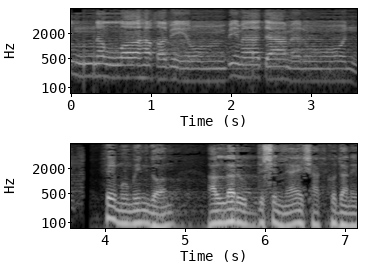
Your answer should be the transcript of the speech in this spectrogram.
إن الله خبير بما تعملون হে মুমিনগণ আল্লাহর উদ্দেশ্যে ন্যায় সাক্ষ্যদানে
